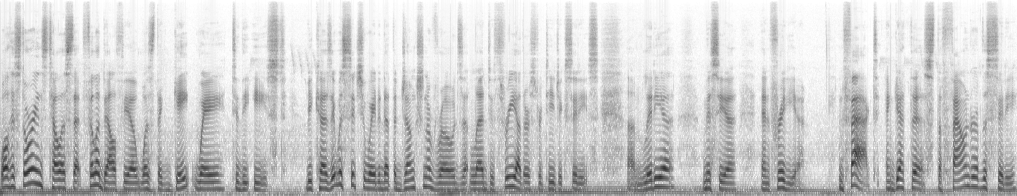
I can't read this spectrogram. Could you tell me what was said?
Well, historians tell us that Philadelphia was the gateway to the east because it was situated at the junction of roads that led to three other strategic cities um, Lydia, Mysia, and Phrygia. In fact, and get this, the founder of the city,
